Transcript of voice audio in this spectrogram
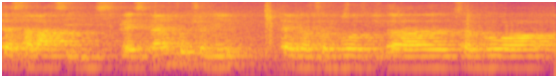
tesalacji i displacementu, czyli tego, co było, co było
